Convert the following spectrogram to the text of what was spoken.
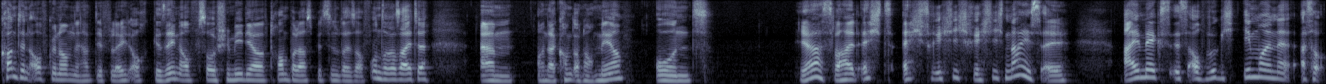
Content aufgenommen. Den habt ihr vielleicht auch gesehen auf Social Media, auf Trompelas, beziehungsweise auf unserer Seite. Ähm, und da kommt auch noch mehr. Und ja, es war halt echt, echt richtig, richtig nice, ey. IMAX ist auch wirklich immer eine, also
